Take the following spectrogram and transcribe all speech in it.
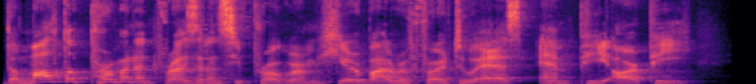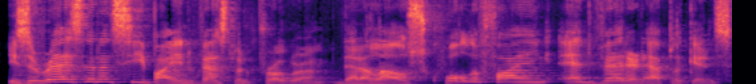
The Malta Permanent Residency Program, hereby referred to as MPRP, is a residency by investment program that allows qualifying and vetted applicants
